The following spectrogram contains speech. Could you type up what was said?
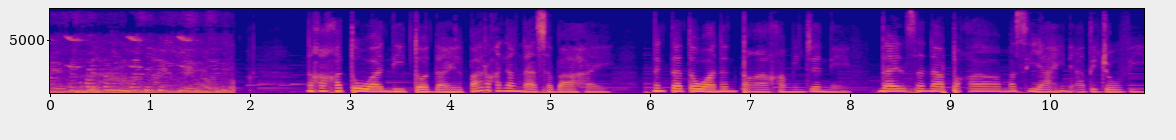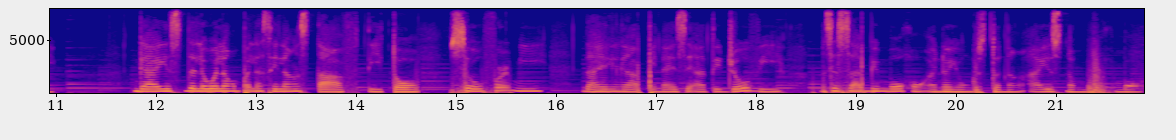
50. Nakakatuwa dito dahil para ka lang nasa bahay. Nagtatawanan pa nga kami dyan eh. Dahil sa napaka masiyahin ni Ate Jovi. Guys, dalawa lang pala silang staff dito. So for me, dahil nga Pinay si Ate Jovi, masasabi mo kung ano yung gusto ng ayos ng buhok mo.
